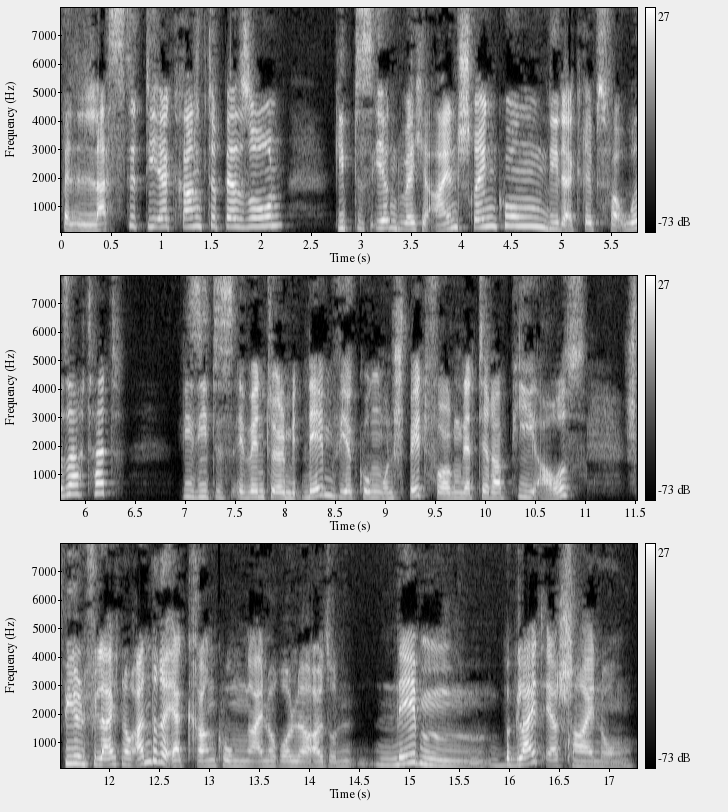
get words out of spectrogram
belastet die erkrankte Person? Gibt es irgendwelche Einschränkungen, die der Krebs verursacht hat? Wie sieht es eventuell mit Nebenwirkungen und Spätfolgen der Therapie aus? Spielen vielleicht noch andere Erkrankungen eine Rolle, also Nebenbegleiterscheinungen?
